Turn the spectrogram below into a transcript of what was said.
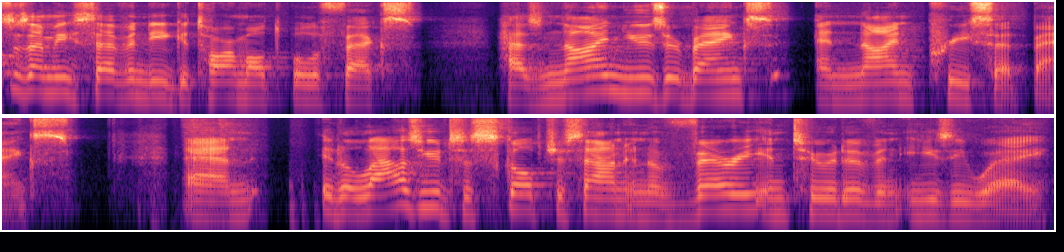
Boss's ME70 Guitar Multiple Effects has nine user banks and nine preset banks. And it allows you to sculpt your sound in a very intuitive and easy way.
